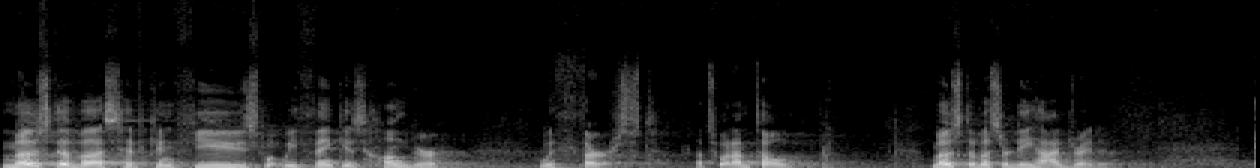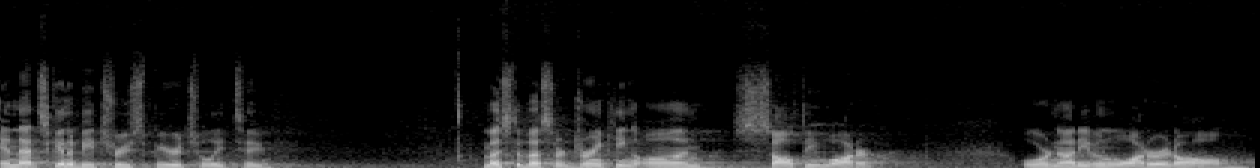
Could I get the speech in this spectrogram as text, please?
Most of us have confused what we think is hunger with thirst. That's what I'm told. Most of us are dehydrated. And that's going to be true spiritually too. Most of us are drinking on salty water or not even water at all.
